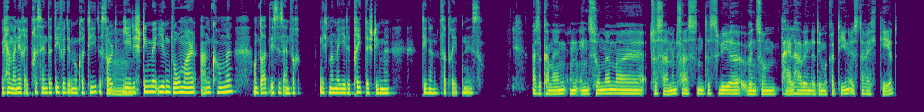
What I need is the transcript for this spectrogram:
wir haben eine repräsentative Demokratie, da sollte mhm. jede Stimme irgendwo mal ankommen und dort ist es einfach nicht mal mehr jede dritte Stimme, die dann vertreten ist. Also kann man in, in Summe mal zusammenfassen, dass wir, wenn es um Teilhabe in der Demokratie in Österreich geht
